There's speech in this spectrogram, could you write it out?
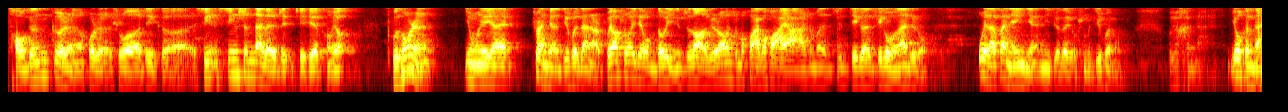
草根个人或者说这个新新生代的这这些朋友，普通人用 AI 赚钱的机会在哪儿？不要说一些我们都已经知道的，比如说什么画个画呀，什么接接个接个文案这种。未来半年一年，你觉得有什么机会吗？我觉得很难，又很难，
